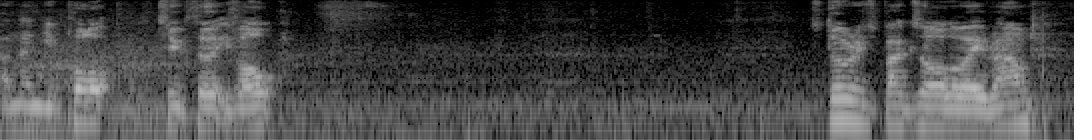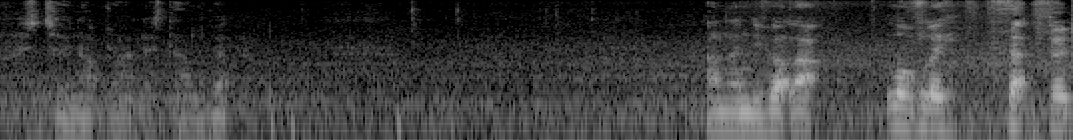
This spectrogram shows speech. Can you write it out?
and then you pull up 230 volt. Storage bags all the way around. Let's turn that brightness down a bit. And then you've got that lovely Thetford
